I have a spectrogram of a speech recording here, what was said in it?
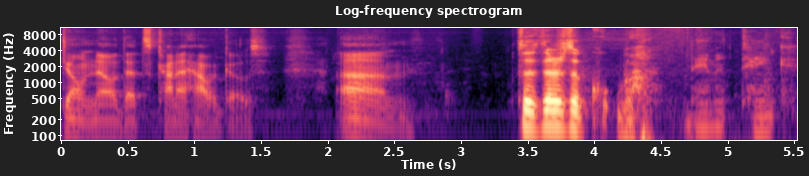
don't know, that's kind of how it goes. Um, So there's a damn it, Tank.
